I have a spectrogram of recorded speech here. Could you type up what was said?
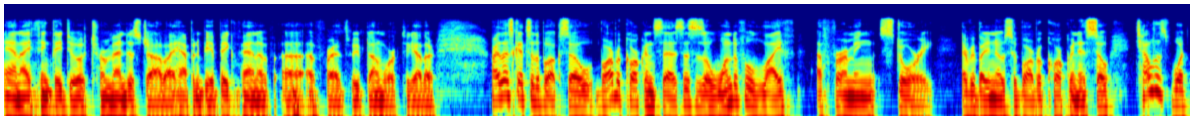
and i think they do a tremendous job. I happen to be a big fan of uh, of fred's. We've done work together. All right let's get to the book. So barbara corcoran says this is a wonderful life affirming story. Everybody knows who barbara corcoran is. So tell us what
